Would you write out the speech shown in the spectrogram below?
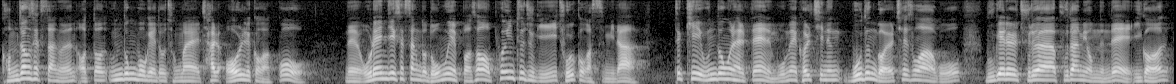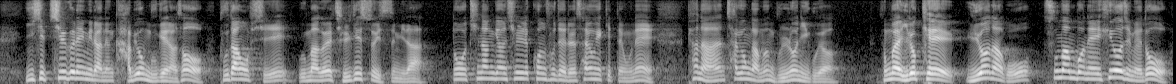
검정 색상은 어떤 운동복에도 정말 잘 어울릴 것 같고 네, 오렌지 색상도 너무 예뻐서 포인트 주기 좋을 것 같습니다. 특히 운동을 할 땐 몸에 걸치는 모든 걸 최소화하고 무게를 줄여야 부담이 없는데 이건 27g이라는 가벼운 무게라서 부담 없이 음악을 즐길 수 있습니다. 또 친환경 실리콘 소재를 사용했기 때문에 편한 착용감은 물론이고요. 정말 이렇게 유연하고 수만 번의 휘어짐에도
